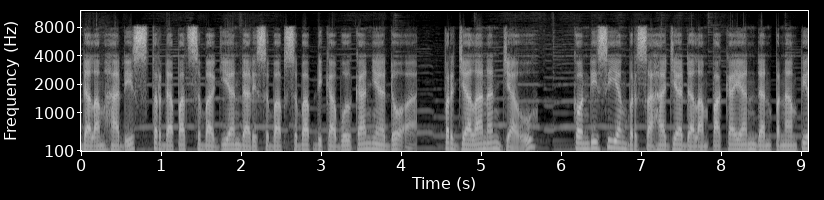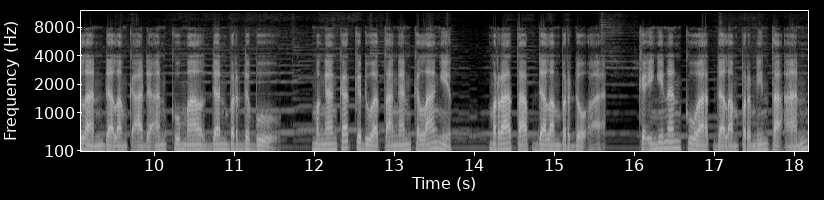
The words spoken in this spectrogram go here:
Dalam hadis terdapat sebagian dari sebab-sebab dikabulkannya doa, perjalanan jauh, Kondisi yang bersahaja dalam pakaian dan penampilan dalam keadaan kumal dan berdebu. Mengangkat kedua tangan ke langit, meratap dalam berdoa. Keinginan kuat dalam permintaan,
